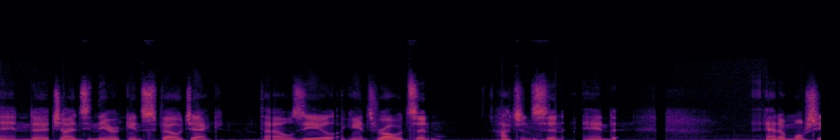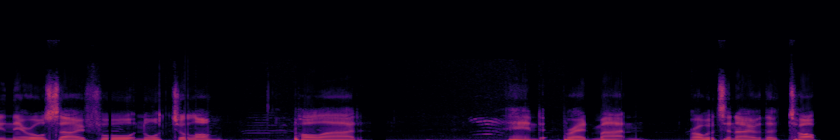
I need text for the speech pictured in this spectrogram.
And uh, Jones in there against Sveljak, Dale Zeal against Robertson, Hutchinson and Adam Walsh in there also for North Geelong, Pollard and Brad Martin. Robertson over the top.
